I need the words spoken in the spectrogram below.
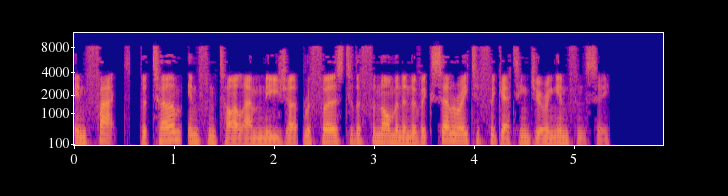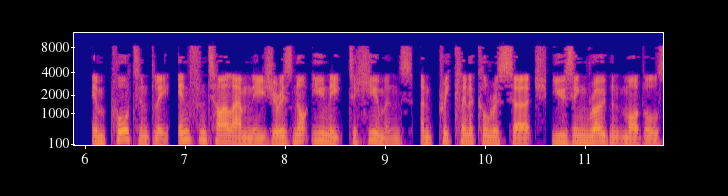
In fact, the term infantile amnesia refers to the phenomenon of accelerated forgetting during infancy. Importantly, infantile amnesia is not unique to humans, and preclinical research using rodent models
